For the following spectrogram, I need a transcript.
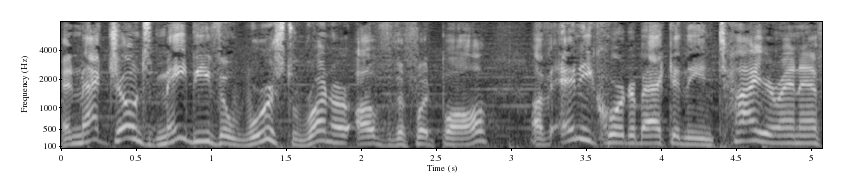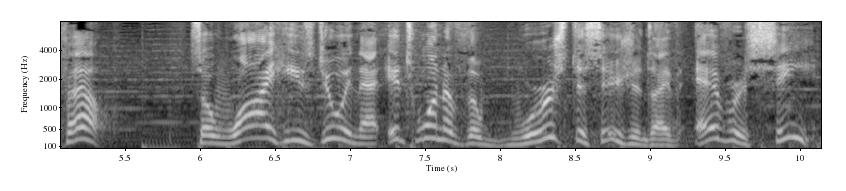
And Mac Jones may be the worst runner of the football of any quarterback in the entire NFL. So, why he's doing that, it's one of the worst decisions I've ever seen.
